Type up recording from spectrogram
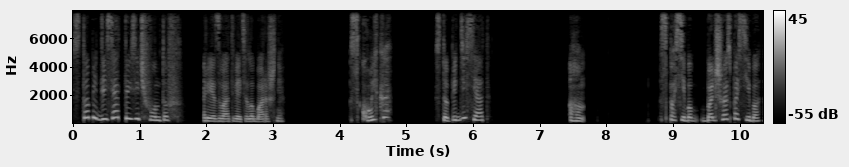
«Сто пятьдесят тысяч фунтов», — резво ответила барышня. «Сколько?» «Сто пятьдесят». «А, спасибо, большое спасибо».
